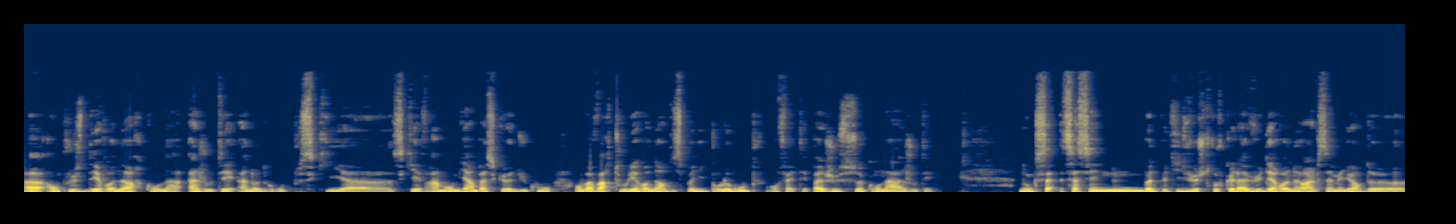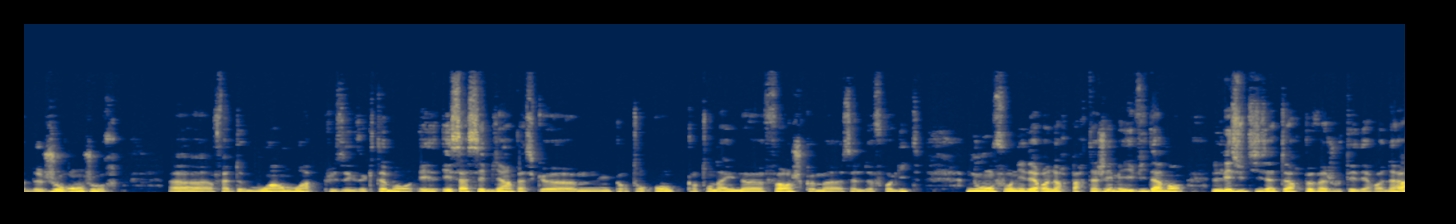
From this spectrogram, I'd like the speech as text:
Euh, en plus des runners qu'on a ajoutés à notre groupe, ce qui, euh, ce qui est vraiment bien parce que du coup, on va voir tous les runners disponibles pour le groupe, en fait, et pas juste ceux qu'on a ajoutés. Donc ça, c'est une bonne petite vue. Je trouve que la vue des runners, elle s'améliore de, jour en jour, euh, enfin de mois en mois plus exactement. Et, ça c'est bien parce que quand on, quand on a une forge comme celle de Frogit, nous, on fournit des runners partagés, mais évidemment, les utilisateurs peuvent ajouter des runners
